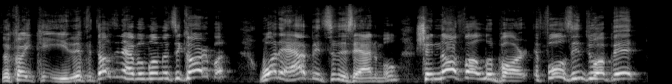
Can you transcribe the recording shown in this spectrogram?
the kohen can eat it. If it doesn't have a mum, it's a korban. What happens to this animal? Shenafa lebar. It falls into a pit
